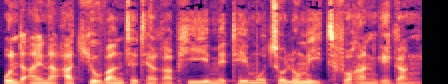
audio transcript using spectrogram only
und eine adjuvante Therapie mit Temozolomid vorangegangen.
